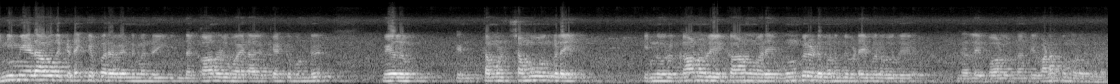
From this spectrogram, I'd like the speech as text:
இனிமேலாவது கிடைக்கப்பெற வேண்டும் என்று இந்த காணொலி வாயிலாக கேட்டுக்கொண்டு மேலும் என் தமிழ் சமூகங்களை இன்னொரு காணொளியை காணும் வரை உங்களிடமிருந்து விடைபெறுவது நெல்லை பாலு. நன்றி வணக்கம் உறவுகளை.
